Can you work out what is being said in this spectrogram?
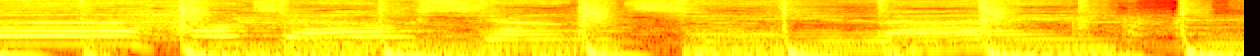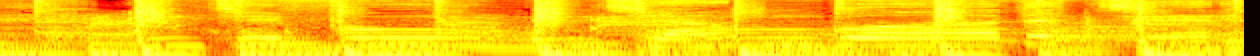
的号角响起来，迎接富民强国的接力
